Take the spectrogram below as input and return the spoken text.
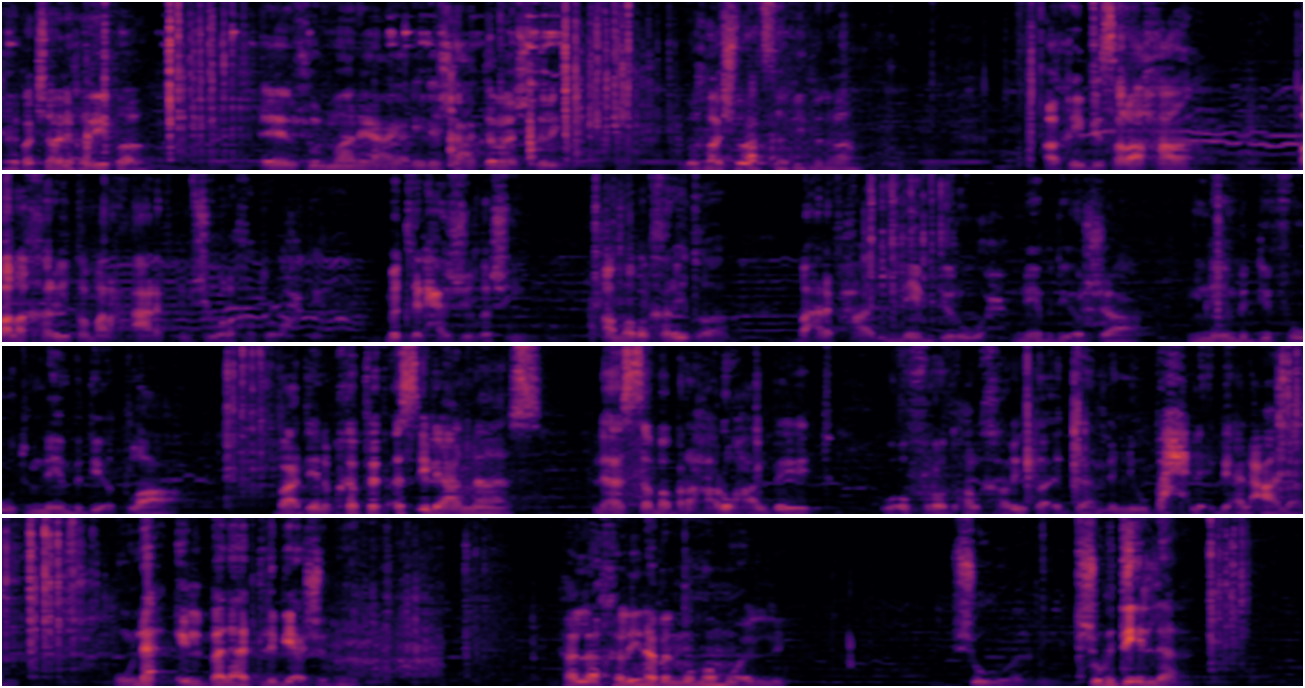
شايفك شاري خريطة. إيه شو المانع يعني؟ ليش قعدت ما أشتري؟ دخلك شو رح تستفيد منها؟ أخي بصراحة بلا خريطة ما راح أعرف إمشي ولا خطوة واحدة مثل الحج الغشيم. أما بالخريطة بعرف حالي منين بدي أروح منين بدي أرجع منين بدي فوت منين بدي أطلع. بعدين بخفف أسئلة على الناس لهالسبب راح أروح على البيت وأفرض هالخريطة قدام مني وبحلق بهالعالم ونقي البلد اللي بيعجبني. هلا خلينا بالمهم وقل لي. شو يعني شو بدي أقول لك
